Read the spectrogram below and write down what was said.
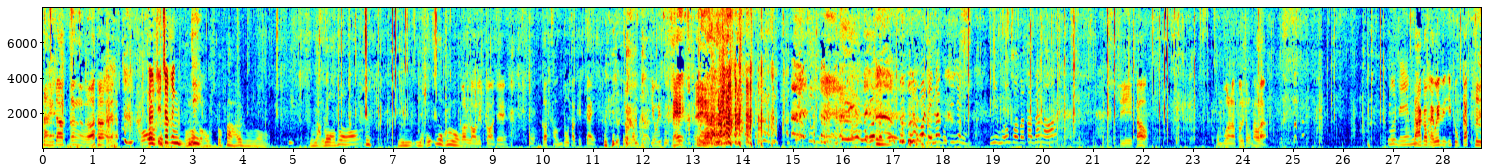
Tại ra căng rồi. Tôi chỉ chắc anh gì? Nó là lo lo. Mình nhà có uốc luôn. Con lò lịch cỏ thế. Có sống tu cho cái chạy. Cho nó một thiếu ý tụ đế. Bọn đấy nó của chị dừng. Nhìn mua ông bùa vào tao nó lo. Chị tao. Ông bùa là tôi trong đâu là. งรอรอมึงเนี่ยเขาอ้วกรู้ Con lò lấy cỏ chè. Có sống tu tao cái chạy. Rồi cho nó một cái thiếu ý tụ. Đấy. qua đến nơi của chị dừng nhiều mua qua và tao đã lo Chị tao. Hôm qua là tôi trong đâu là. mua đêm Ta có phải với ý tụ cắt từ.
